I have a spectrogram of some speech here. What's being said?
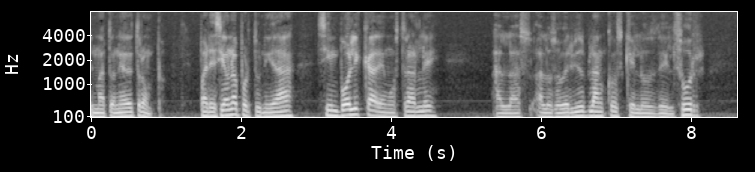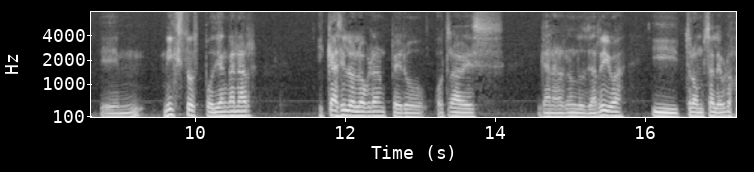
el matoneo de Trump. Parecía una oportunidad simbólica de mostrarle a, las, a los soberbios blancos que los del sur eh, mixtos podían ganar y casi lo logran, pero otra vez ganaron los de arriba y Trump celebró.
